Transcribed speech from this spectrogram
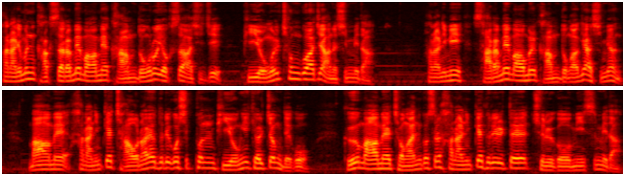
하나님은 각 사람의 마음의 감동으로 역사하시지 비용을 청구하지 않으십니다. 하나님이 사람의 마음을 감동하게 하시면 마음에 하나님께 자원하여 드리고 싶은 비용이 결정되고 그 마음에 정한 것을 하나님께 드릴 때 즐거움이 있습니다.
